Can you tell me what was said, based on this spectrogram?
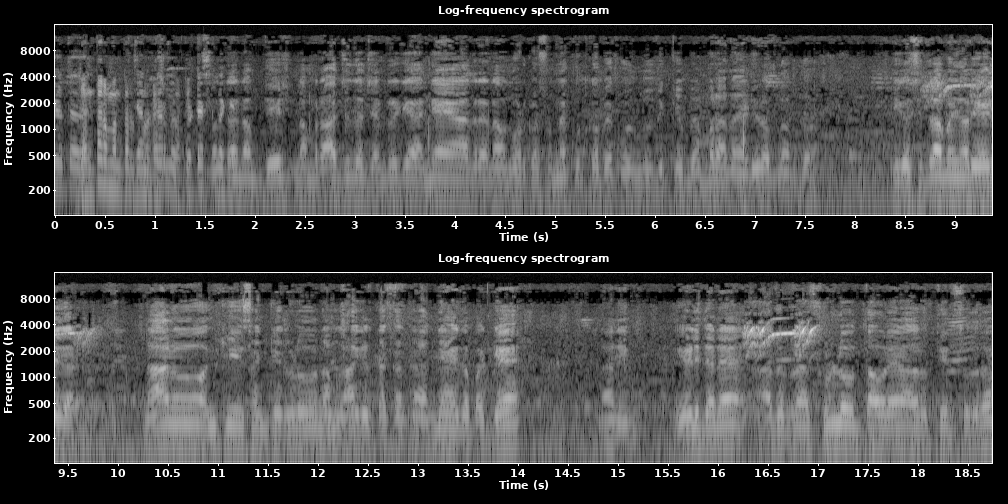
ಹೇಳ್ತಾರೆ ಇದ್ದಾರೆ. ಜಂತರ್ ಮಂತರ್ ಜಂತರ್ ಪ್ರೊಟೆಸ್ಟ್ ಮತ್ತೆ ನಮ್ಮ ದೇಶ ನಮ್ಮ ರಾಜ್ಯದ ಜನರಿಗೆ ಅನ್ಯಾಯ ಆದ್ರೆ ನಾವು ನೋಡ್ಕೊಂಡು ಸುಮ್ಮನೆ ಕೂತ್ಕೋಬೇಕು ಅನ್ನೋದಕ್ಕೆ ಬೆಂಬಲ ನಾ ಯಡಿಯೂರಪ್ಪನವ್ರದ್ದು. ಈಗ ಸಿದ್ದರಾಮಯ್ಯನವರು ಹೇಳಿದ್ದಾರೆ ನಾನು ಅಂಕಿ ಸಂಖ್ಯೆಗಳು ನಮ್ಗಾಗಿರ್ತಕ್ಕಂಥ ಅನ್ಯಾಯದ ಬಗ್ಗೆ ನಾನು ಹೇಳಿದ್ದೇನೆ. ಅದನ್ನ ಸುಳ್ಳು ಅಂತ ಅವರೇನಾದರೂ ತೀರ್ಸಿದ್ರೆ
